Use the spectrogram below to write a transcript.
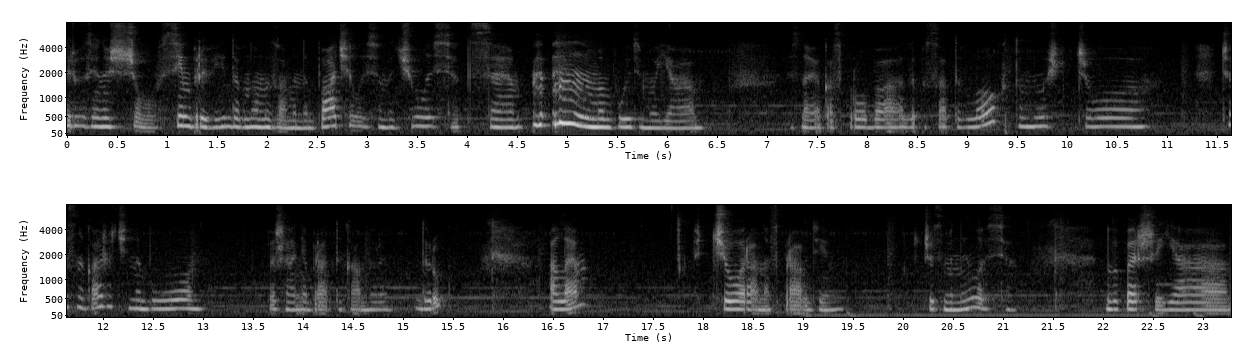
Друзі, ну що, всім привіт! Давно ми з вами не бачилися, не чулися. Це, мабуть, моя не знаю, яка спроба записати влог, тому що, чесно кажучи, не було бажання брати камери до рук. Але вчора насправді щось змінилося. Ну, по-перше, я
